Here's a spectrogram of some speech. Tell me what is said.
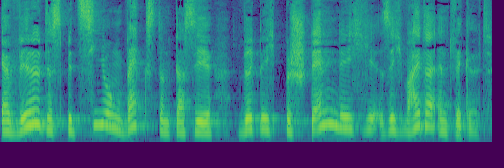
er will, dass Beziehung wächst und dass sie wirklich beständig sich weiterentwickelt.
